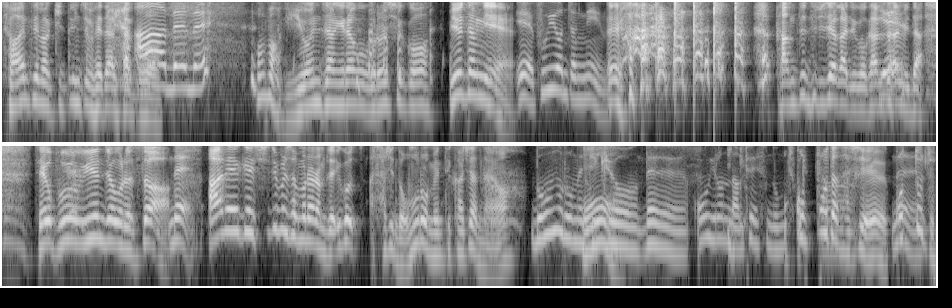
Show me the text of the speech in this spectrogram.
저한테만 기침 좀 해달라고. 아, 네네. 어, 막 위원장이라고 그러시고 위원장님. 예, 부위원장님. 네. 감투 주셔가지고 감사합니다. 예. 제가 부위원장으로서 네. 아내에게 시집을 선물한 남자 이거 사실 너무 로맨틱하지 않나요? 너무 로맨틱해요. 오. 네. 어 이런 남편 있으면 너무 좋겠다. 꽃보다 사실 꽃도 네.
